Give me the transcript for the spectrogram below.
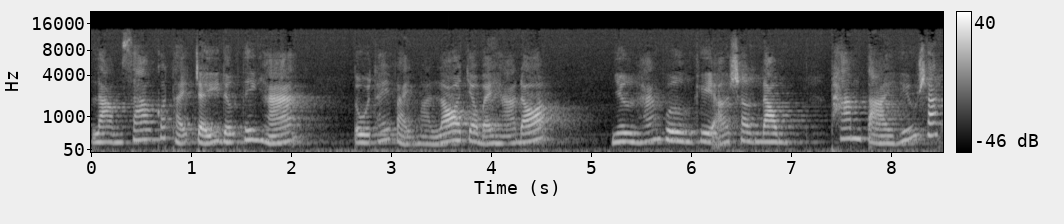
làm sao có thể trị được thiên hạ? Tôi thấy vậy mà lo cho bệ hạ đó. Như Hán Vương khi ở Sơn Đông, Tham tài hiếu sắc,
